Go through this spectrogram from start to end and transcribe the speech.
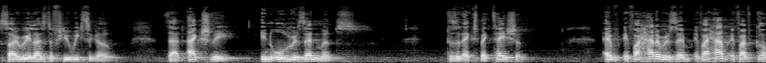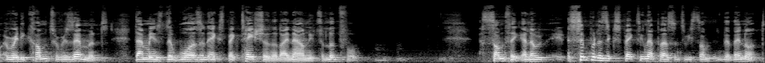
So I realized a few weeks ago that actually in all resentments there's an expectation. If I had a resent, if I have, if I've got already come to resentment, that means there was an expectation that I now need to look for. Something, and as simple as expecting that person to be something that they're not.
